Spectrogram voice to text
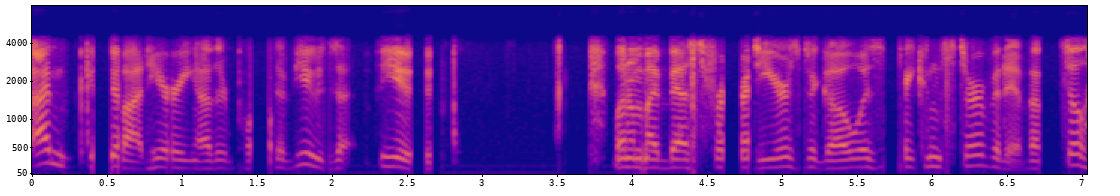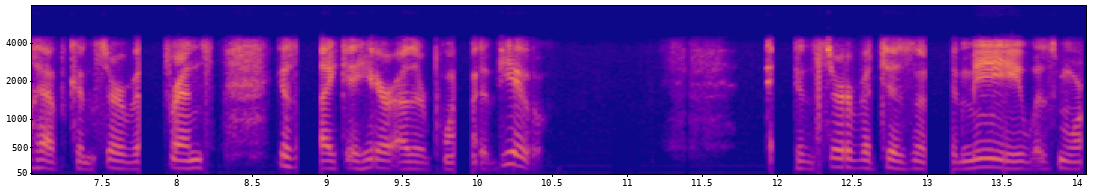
I'm good about hearing other points of views. Uh, views. One of my best friends years ago was very conservative. I still have conservative friends because I like to hear other points of view. And conservatism to me was more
